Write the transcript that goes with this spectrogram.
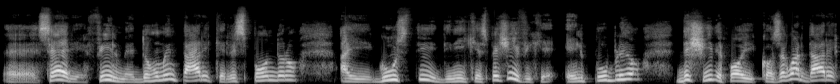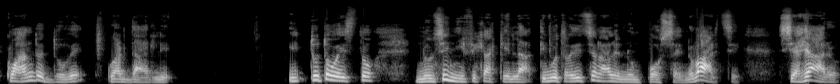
eh, serie, film e documentari che rispondono ai gusti di nicchie specifiche e il pubblico decide poi cosa guardare, quando e dove guardarli. Tutto questo non significa che la TV tradizionale non possa innovarsi, sia chiaro,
